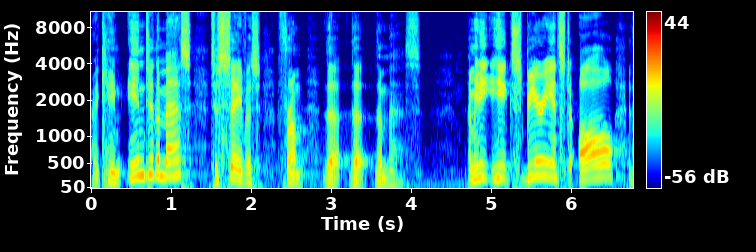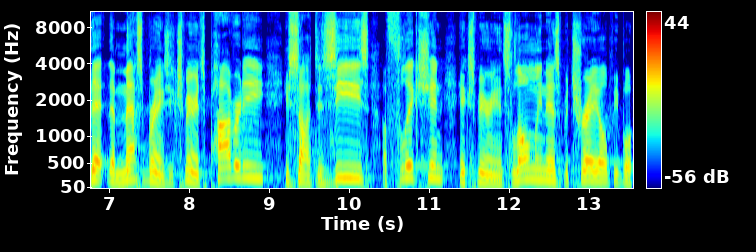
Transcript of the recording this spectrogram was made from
Right? Came into the mess to save us from the, the, the mess. I mean, he, he, experienced all that the mess brings. He experienced poverty, he saw disease, affliction, he experienced loneliness, betrayal, people,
